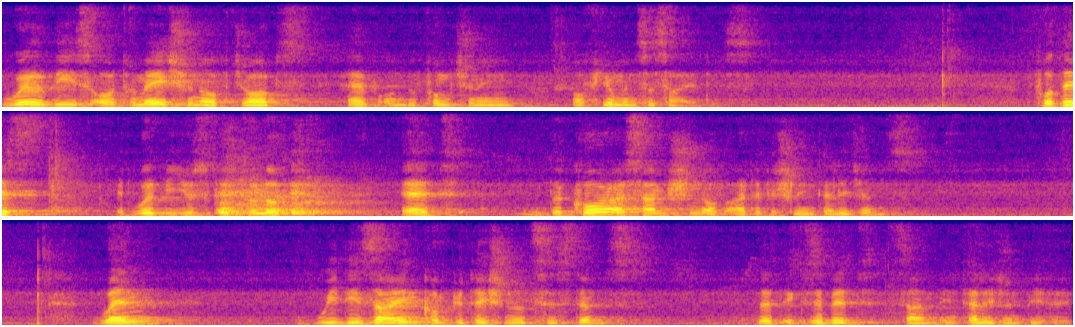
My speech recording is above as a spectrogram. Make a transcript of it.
will these automation of jobs have on the functioning of human societies? For this, it will be useful to look at the core assumption of artificial intelligence when we design computational systems that exhibit some intelligent behavior.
